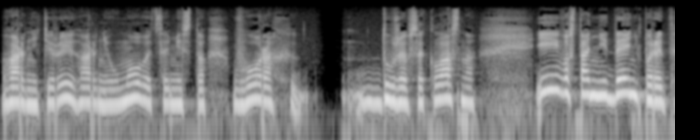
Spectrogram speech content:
гарні тіри, гарні умови. Це місто в горах, дуже все класно. І в останній день перед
